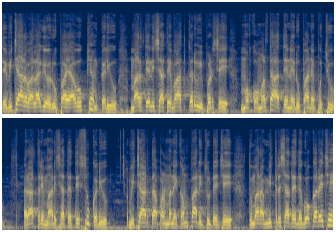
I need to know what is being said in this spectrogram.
તે વિચારવા લાગ્યો, રૂપાએ આવું કેમ કર્યું? મારે તેની સાથે વાત કરવી પડશે. મોકો મળતા તેને રૂપાને પૂછ્યું. રાત્રે મારી સાથે તે શું કર્યું? વિચારતા પણ મને કંપારી છૂટે છે. તું મારા મિત્ર સાથે દગો કરે છે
